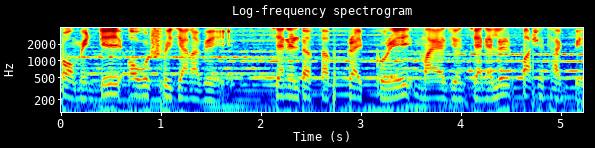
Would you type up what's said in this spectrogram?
কমেন্টে অবশ্যই জানাবে। চ্যানেলটা সাবস্ক্রাইব করে মায়াজন চ্যানেলের পাশে থাকবে।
